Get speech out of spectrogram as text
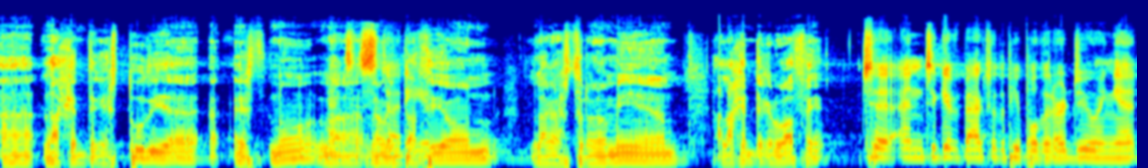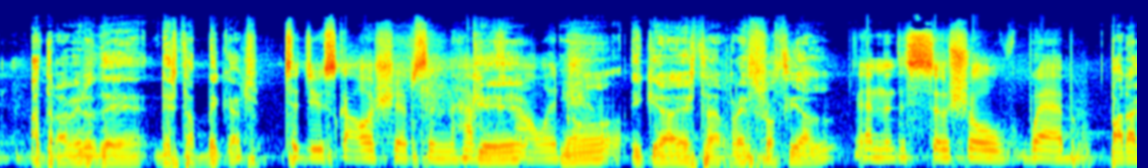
a la gente que estudia es- ¿no? la, la alimentación, la gastronomía, a la gente que lo hace to, and to give back to the people that are doing it, a través de, de estas becas to do scholarships and have this que, knowledge. ¿no? y crear esta red social And this social web para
